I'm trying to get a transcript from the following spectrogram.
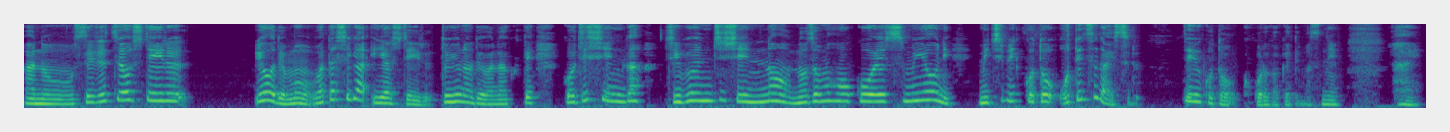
あの、施術をしているようでも私が癒しているというのではなくて、ご自身が自分自身の望む方向へ進むように導くことをお手伝いするっていうことを心がけてますね。はい。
